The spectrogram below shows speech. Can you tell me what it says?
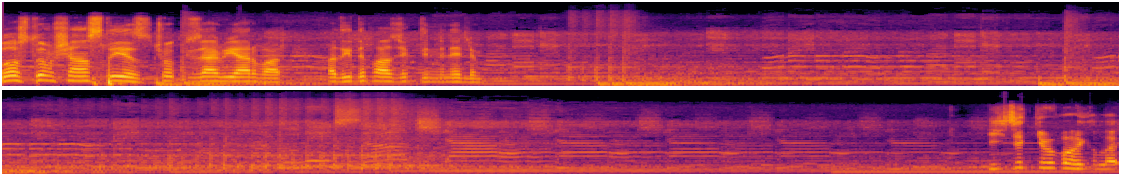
Dostum şanslıyız. Çok güzel bir yer var. Hadi gidip azıcık dinlenelim. Yiyecek gibi bakıyorlar.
